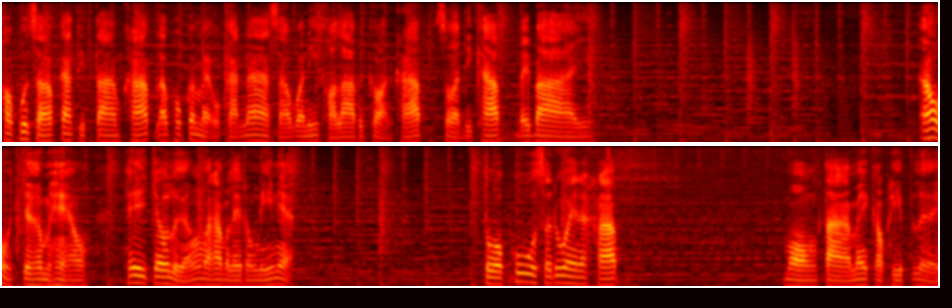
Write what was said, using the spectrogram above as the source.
ขอบคุณสำหรับการติดตามครับ แล้วพบกันใหม่โอกาสหน้าสำหรับวันนี้ขอลาไปก่อนครับ สวัสดีครับ บ๊ายบาย เอ้า เจอแมว เฮ้ยเจ้าเหลืองมาทำอะไรตรงนี้เนี่ย ตัวผู้ซะด้วยนะครับ มองตาไม่กระพริบเลย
